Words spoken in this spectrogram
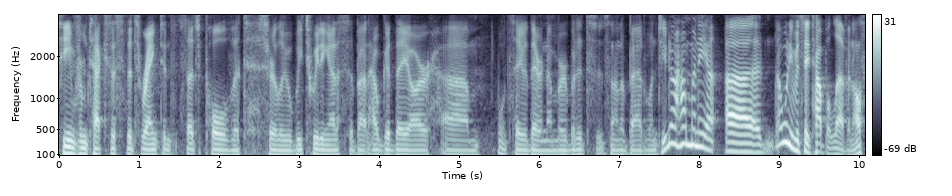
team from Texas that's ranked in such poll that Shirley will be tweeting at us about how good they are. Um, won't say their number, but it's it's not a bad one. Do you know how many? Uh, I won't even say top 11. I'll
